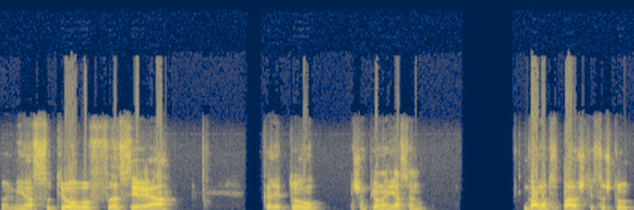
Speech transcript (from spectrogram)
Ами аз отивам в серия където шампиона е ясен. Двама от изпадащите също.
